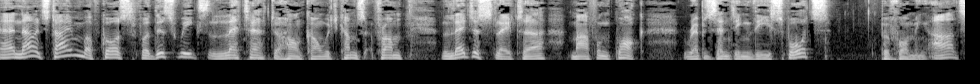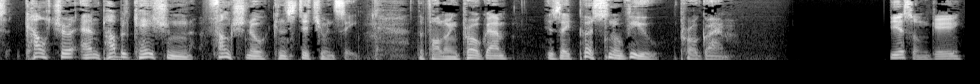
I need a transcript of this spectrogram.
And now it's time, of course, for this week's letter to Hong Kong, which comes from legislator Ma Fung Kwok, representing the sports, performing arts, culture and publication functional constituency. The following program is a personal view program. Dear Sung-ki,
